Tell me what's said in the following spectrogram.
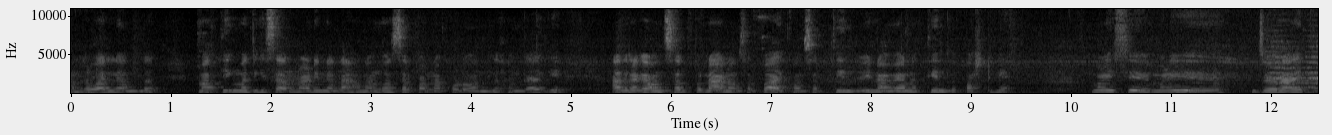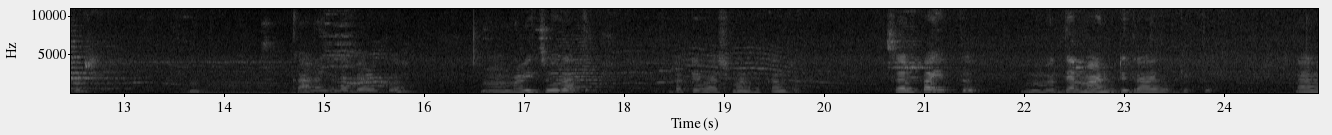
ಅಂದ್ರೆ ಒಲ್ಲೆ ಅಂದ್ಲು. ಮತ್ತು ಈಗ ಮಜ್ಜಿಗೆ ಸಾರು ಮಾಡಿನಲ್ಲ, ನಂಗೊಂದು ಸ್ವಲ್ಪ ಅನ್ನ ಕೊಡು ಅಂದ್ಲು. ಹಾಗಾಗಿ ಅದ್ರಾಗ ಒಂದು ಸ್ವಲ್ಪ ನಾನು ಒಂದು ಸ್ವಲ್ಪ ಒಂದು ಸ್ವಲ್ಪ ತಿಂದ್ವಿ. ನಾವೇನೋ ತಿಂದ್ಲು ಫಸ್ಟ್ಗೆ ಮಳೆ ಸಿ ಮಳೆ ಜೋರ ಆಯ್ತು ಬಿಡ್ರಿ. ಕಾಣಂಗಿಲ್ಲ ಬೆಳಕು. ಮಳೆ ಜೋರಾತು ಬಟ್ಟೆ ವಾಶ್ ಮಾಡ್ಬೇಕಂದ್ರೆ ಸ್ವಲ್ಪ ಇತ್ತು. ಮಧ್ಯಾಹ್ನ ಮಾಡಿಬಿಟ್ಟಿದ್ರೆ ಆಗಿ ಹೋಗಿತ್ತು ನಾನು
